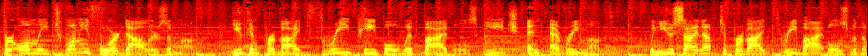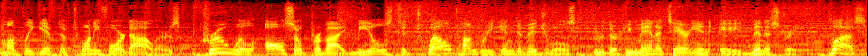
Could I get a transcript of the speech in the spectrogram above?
For only $24 a month, you can provide three people with Bibles each and every month. When you sign up to provide three Bibles with a monthly gift of $24, Cru will also provide meals to 12 hungry individuals through their humanitarian aid ministry. Plus,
